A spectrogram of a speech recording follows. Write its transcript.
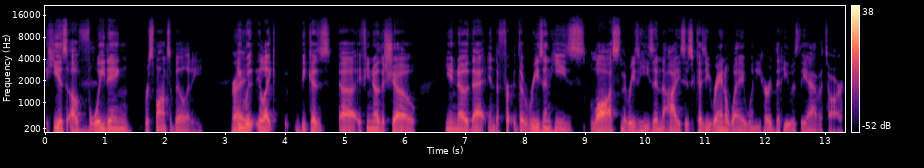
he is avoiding responsibility. right. He was like because uh, if you know the show, you know that in the fir- the reason he's lost and the reason he's in the ice is because he ran away when he heard that he was the Avatar.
